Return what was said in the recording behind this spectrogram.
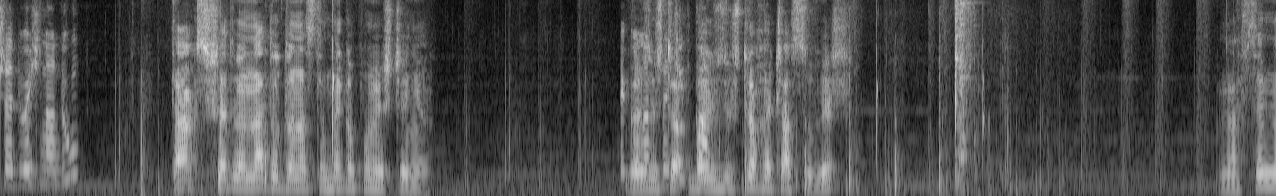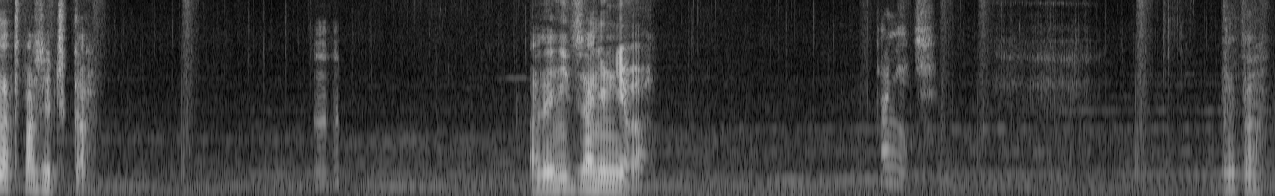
Szedłeś na dół? Tak, zszedłem na dół do następnego pomieszczenia. Tego Bo już, to, bo już, już trochę czasu, wiesz? Następna twarzyczka. Mhm. Ale nic za nim nie ma. To nic. No to...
